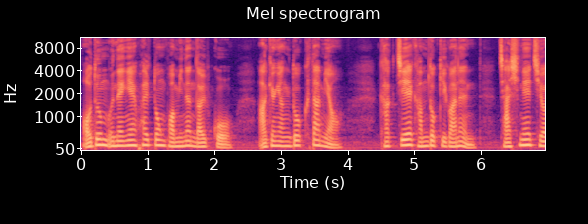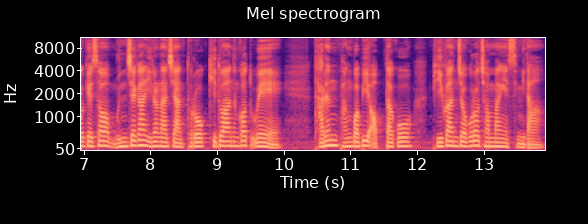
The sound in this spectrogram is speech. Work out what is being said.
어둠 은행의 활동 범위는 넓고 악영향도 크다며 각지의 감독기관은 자신의 지역에서 문제가 일어나지 않도록 기도하는 것 외에 다른 방법이 없다고 비관적으로 전망했습니다.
